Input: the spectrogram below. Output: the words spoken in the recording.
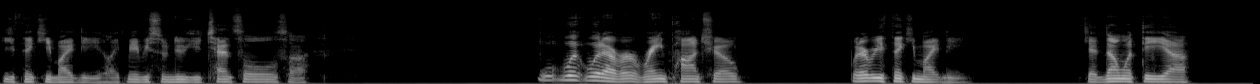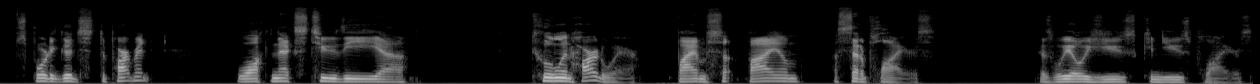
you think you might need, like maybe some new utensils, uh, whatever, rain poncho, whatever you think you might need. Get done with the uh, sporting goods department. Walk next to the uh, tool and hardware buy them buy a set of pliers because we always use can use pliers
